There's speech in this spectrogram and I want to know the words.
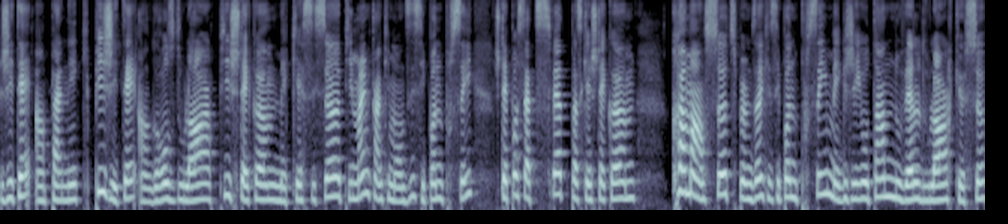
j'étais en panique, puis j'étais en grosse douleur, puis j'étais comme, mais qu'est-ce que c'est ça? Puis même quand ils m'ont dit, c'est pas une poussée, j'étais pas satisfaite parce que j'étais comme, comment ça, tu peux me dire que c'est pas une poussée, mais que j'ai autant de nouvelles douleurs que ça?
